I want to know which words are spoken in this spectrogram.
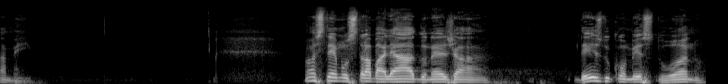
Amém. Nós temos trabalhado, né, já desde o começo do ano,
